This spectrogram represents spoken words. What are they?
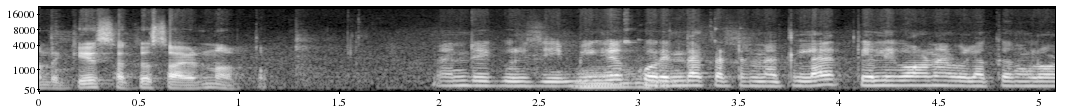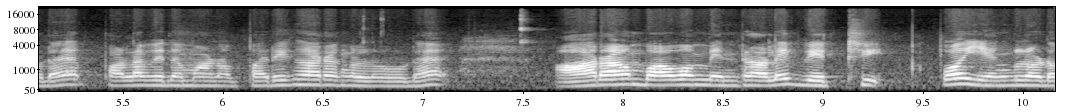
அந்த கேஸ் சக்ஸஸ் ஆகிடும்னு அர்த்தம். நன்றி குருஜி. மிக குறைந்த கட்டணத்தில் தெளிவான விளக்கங்களோட பலவிதமான பரிகாரங்களோட ஆறாம் பாவம் என்றாலே வெற்றி. அப்போ எங்களோட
